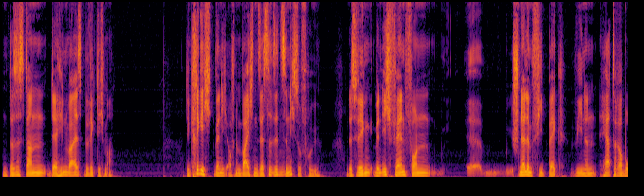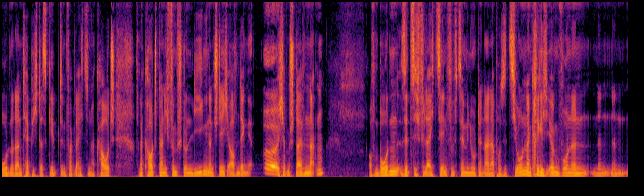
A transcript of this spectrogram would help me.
Und das ist dann der Hinweis, beweg dich mal. Den kriege ich, wenn ich auf einem weichen Sessel sitze, nicht so früh. Und deswegen bin ich Fan von äh, schnellem Feedback, wie ein härterer Boden oder ein Teppich das gibt im Vergleich zu einer Couch. Auf einer Couch kann ich fünf Stunden liegen, dann stehe ich auf und denke mir, oh, ich habe einen steifen Nacken. Auf dem Boden sitze ich vielleicht 10, 15 Minuten in einer Position, dann kriege ich irgendwo eine, eine, eine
